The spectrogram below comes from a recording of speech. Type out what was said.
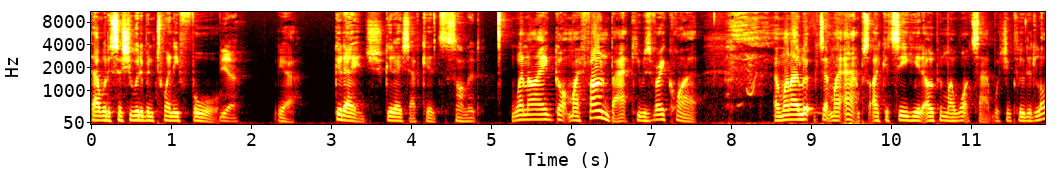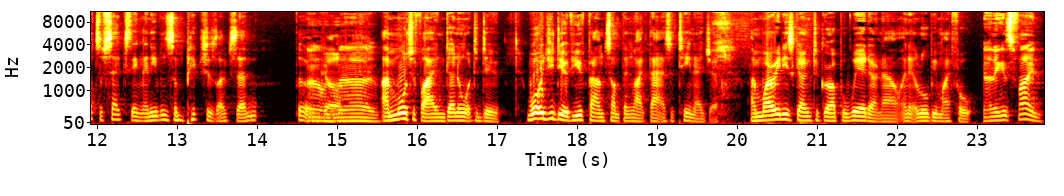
That would have, so she would have been 24. Yeah, Yeah. Good age. Good age to have kids. solid. When I got my phone back, he was very quiet. And when I looked at my apps, I could see he had opened my WhatsApp, which included lots of sexting and even some pictures I've sent. Oh, Oh, god. no. I'm mortified and don't know what to do. What would you do if you found something like that as a teenager? I'm worried he's going to grow up a weirdo now and it'll all be my fault. I think it's fine.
